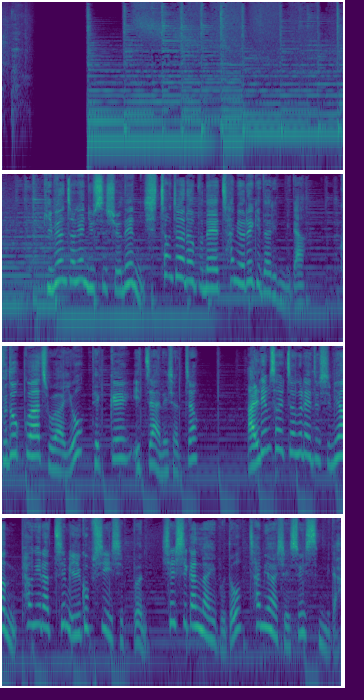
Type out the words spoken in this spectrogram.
김현정의 뉴스쇼는 시청자 여러분의 참여를 기다립니다. 구독과 좋아요, 댓글 잊지 않으셨죠? 알림 설정을 해두시면 평일 아침 7시 20분 실시간 라이브도 참여하실 수 있습니다.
